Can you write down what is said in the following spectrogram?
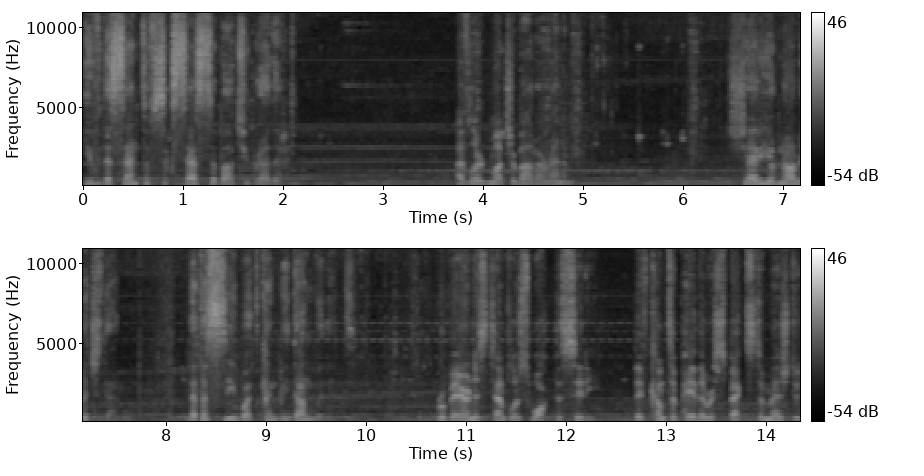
You've the scent of success about you, brother. I've learned much about our enemy. Share your knowledge then. Let us see what can be done with it. Robert and his Templars walked the city. They've come to pay their respects to Majd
